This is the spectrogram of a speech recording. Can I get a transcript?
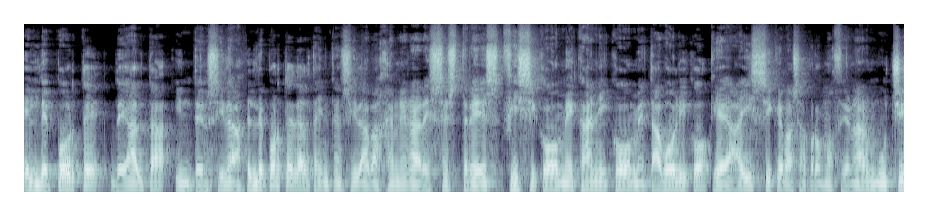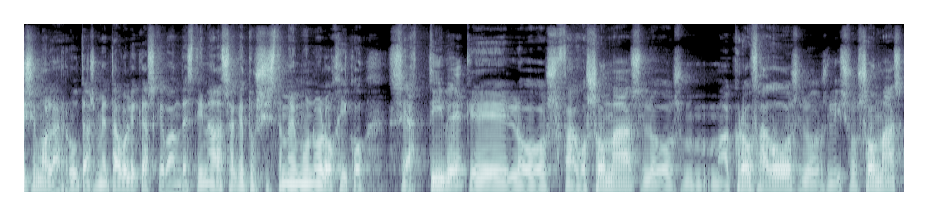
El deporte de alta intensidad. El deporte de alta intensidad va a generar ese estrés físico, mecánico, metabólico, que ahí sí que vas a promocionar muchísimo las rutas metabólicas que van destinadas a que tu sistema inmunológico se active, que los fagosomas, los macrófagos, los lisosomas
